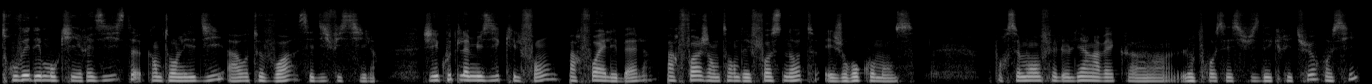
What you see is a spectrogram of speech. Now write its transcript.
Trouver des mots qui résistent, quand on les dit à haute voix, c'est difficile. J'écoute la musique qu'ils font, parfois elle est belle, parfois j'entends des fausses notes et je recommence. Forcément, on fait le lien avec euh, le processus d'écriture aussi.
